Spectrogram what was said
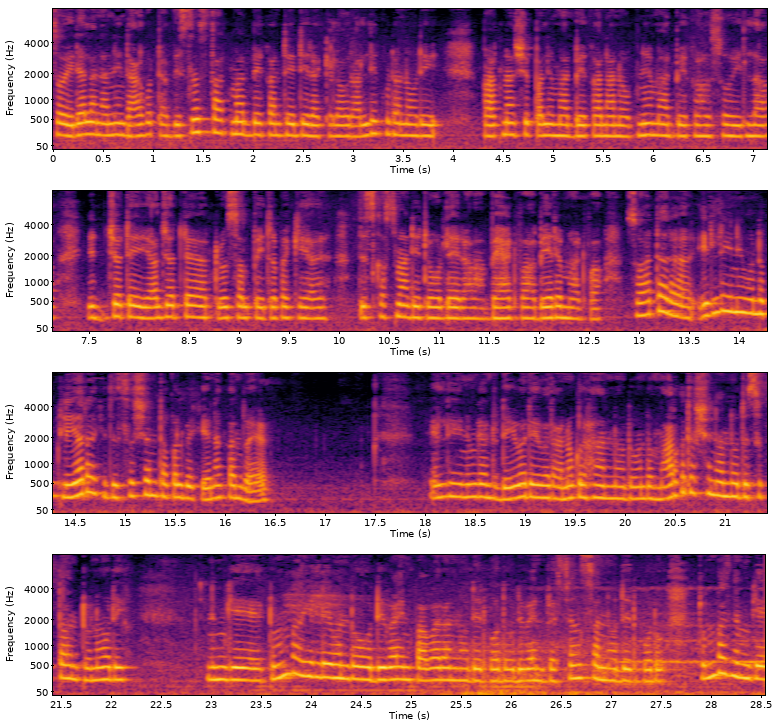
ಸೊ ಇದೆಲ್ಲ ನನ್ನಿಂದ ಆಗುತ್ತಾ? ಬಿಸ್ನೆಸ್ ಸ್ಟಾರ್ಟ್ ಮಾಡಬೇಕಂತ ಇದ್ದೀರಾ? ಕೆಲವರು ಅಲ್ಲಿ ಕೂಡ ನೋಡಿ ಪಾರ್ಟ್ನರ್ಶಿಪ್ಪಲ್ಲಿ ಮಾಡಬೇಕಾ? ನಾನು ಒಬ್ಬನೇ ಮಾಡಬೇಕಾ? ಸೊ ಇಲ್ಲ. ಇದ್ರ ಜೊತೆ, ಯಾರ ಜೊತೆ ಆದರೂ ಸ್ವಲ್ಪ ಇದ್ರ ಬಗ್ಗೆ ಡಿಸ್ಕಸ್ ಮಾಡಿದ್ರು ಒಳ್ಳೆಯ ಬ್ಯಾಡ್ವಾ? ಬೇರೆ ಮಾಡುವ? ಸೊ ಆ ಥರ. ಇಲ್ಲಿ ನೀವು ಒಂದು ಕ್ಲಿಯರಾಗಿ ಡಿಸಿಷನ್ ತಗೊಳ್ಬೇಕು. ಏನಕ್ಕಂದರೆ ಇಲ್ಲಿ ನಿಮಗೆ ಒಂದು ದೇವ ದೇವರ ಅನುಗ್ರಹ ಅನ್ನೋದು ಒಂದು ಮಾರ್ಗದರ್ಶನ ಅನ್ನೋದು ಸಿಗ್ತಾ ಉಂಟು ನೋಡಿ. ನಿಮಗೆ ತುಂಬ ಇಲ್ಲಿ ಒಂದು ಡಿವೈನ್ ಪವರ್ ಅನ್ನೋದಿರ್ಬೋದು ಡಿವೈನ್ ಪ್ರೆಸೆನ್ಸ್ ಅನ್ನೋದಿರ್ಬೋದು ತುಂಬ ನಿಮಗೆ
